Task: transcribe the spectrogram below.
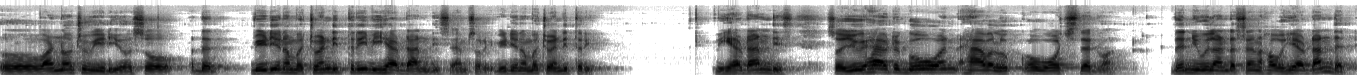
uh, one or two videos, so the video number 23, we have done this. I'm sorry, video number 23. We have done this. So you have to go and have a look or watch that one. Then you will understand how we have done that.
